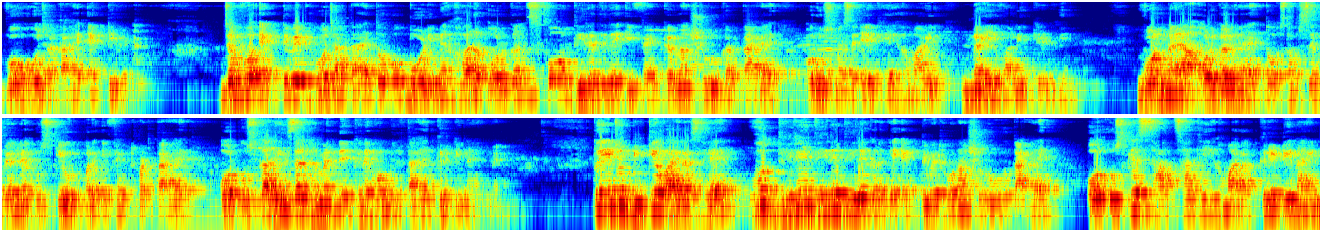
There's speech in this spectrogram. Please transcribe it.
वो हो जाता है एक्टिवेट जब वो एक्टिवेट हो जाता है तो वो बॉडी में हर ऑर्गन्स को धीरे धीरे इफ़ेक्ट करना शुरू करता है और उसमें से एक है हमारी नई वाली किडनी वो नया ऑर्गन है तो सबसे पहले उसके ऊपर इफ़ेक्ट पड़ता है और उसका रिज़ल्ट हमें देखने को मिलता है क्रिटिनाइन में। तो ये जो बीके वायरस है, वो धीरे धीरे धीरे करके एक्टिवेट होना शुरू होता है और उसके साथ साथ ही हमारा क्रेटिनाइन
